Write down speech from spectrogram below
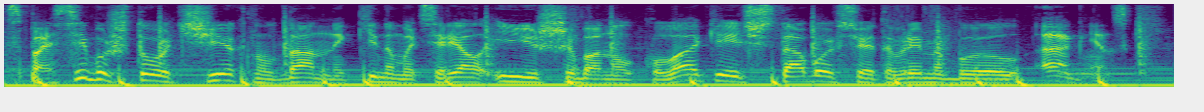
Спасибо, что чекнул данный киноматериал и шибанул кулакич. С тобой все это время был Агненский.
